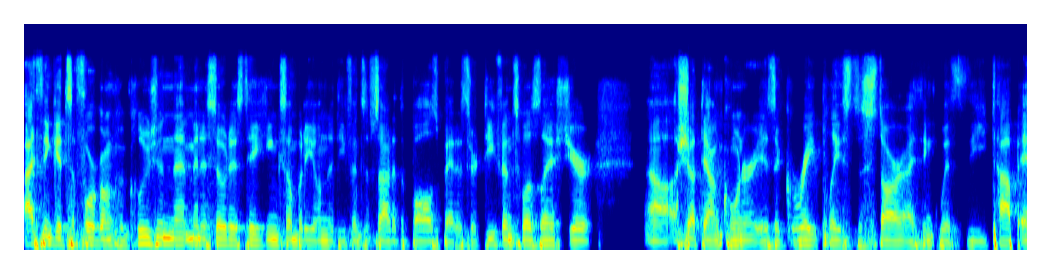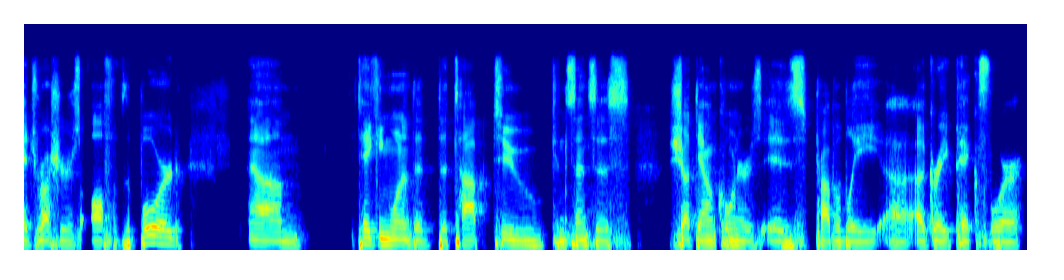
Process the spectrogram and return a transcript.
I think it's a foregone conclusion that Minnesota is taking somebody on the defensive side of the ball as bad as their defense was last year. Uh, a shutdown corner is a great place to start. I think with the top edge rushers off of the board, um, taking one of the the top two consensus shutdown corners is probably uh, a great pick for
